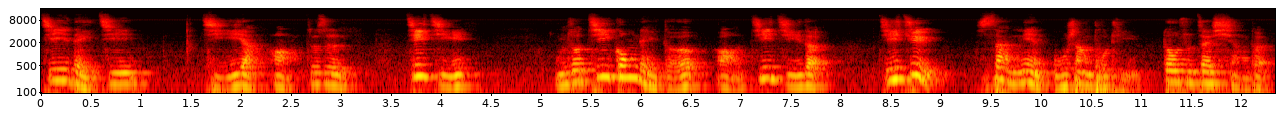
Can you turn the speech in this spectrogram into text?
积累积积呀，啊，就是积极。我们说积功累德啊，积极的，积聚善念，无上菩提，都是在想的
